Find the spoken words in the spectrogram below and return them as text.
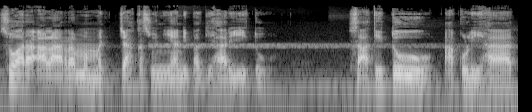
Suara alarm memecah kesunyian di pagi hari itu. Saat itu aku lihat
